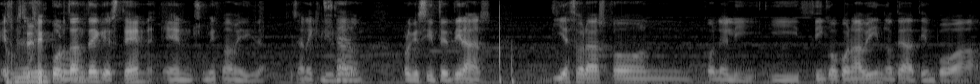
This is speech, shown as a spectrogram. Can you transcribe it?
Es muy importante que estén en su misma medida, que sean equilibrados. Porque si te tiras 10 horas con, con Eli y 5 con Abby, no te da tiempo a.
